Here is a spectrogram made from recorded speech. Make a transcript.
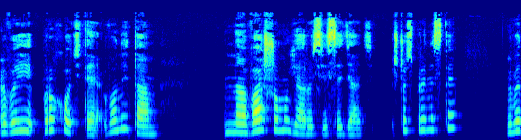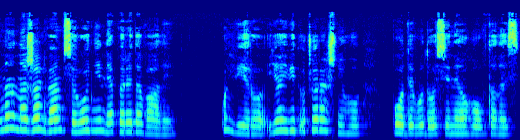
Ви проходьте, вони там, на вашому ярусі сидять. Щось принести? Вина, на жаль, вам сьогодні не передавали. Ой, Віро, я й від учорашнього подиву досі не оговталась.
